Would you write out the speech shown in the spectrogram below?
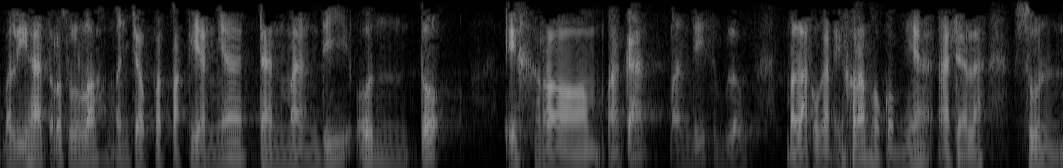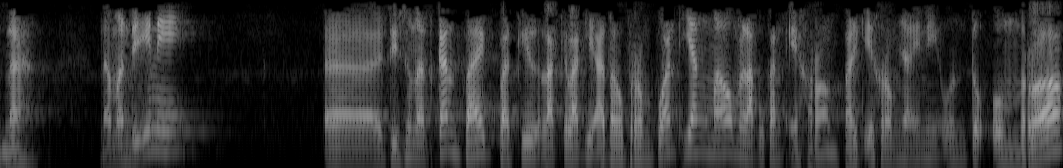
melihat Rasulullah mencopot pakaiannya dan mandi untuk ikhram. Maka mandi sebelum melakukan ikhram hukumnya adalah sunnah. Nah mandi ini e, disunatkan baik bagi laki-laki atau perempuan yang mau melakukan ikhram. Baik ikhramnya ini untuk umroh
